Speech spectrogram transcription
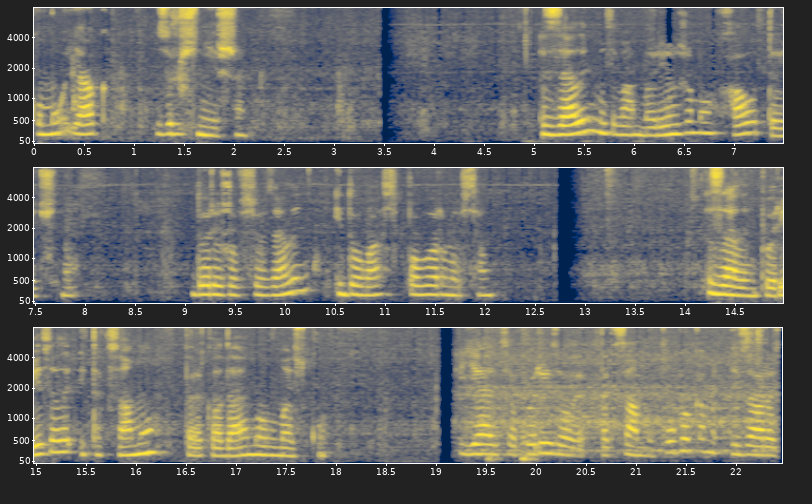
Кому як зручніше. Зелень ми з вами ріжемо хаотично. Доріжу всю зелень і до вас повернуся. Зелень порізали і так само перекладаємо в миску. Яйця порізали так само кубиками і зараз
